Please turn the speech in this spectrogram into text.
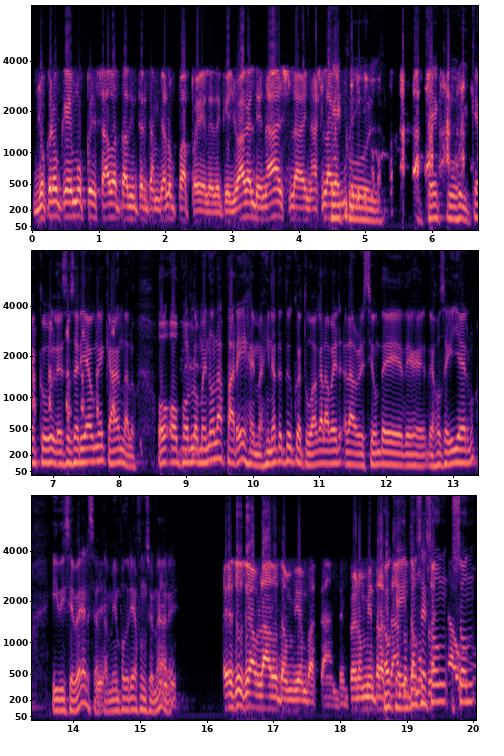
yo creo que hemos pensado hasta de intercambiar los papeles, de que yo haga el de Nashla y Nashla haga Qué mío. cool. Qué cool, qué cool. Eso sería un escándalo. O, o por lo menos la pareja. Imagínate tú que tú hagas la, ver- la versión de, de- de José Guillermo y viceversa. También podría funcionar. ¿eh? Eso se ha hablado también bastante, pero mientras Ok, tanto... entonces son, son,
